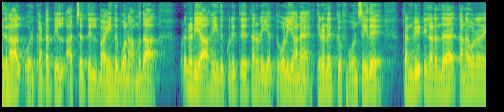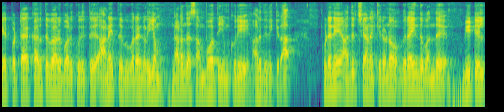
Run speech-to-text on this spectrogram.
இதனால் ஒரு கட்டத்தில் அச்சத்தில் பயந்து போன அமுதா உடனடியாக இது குறித்து தன்னுடைய தோழியான கிரணுக்கு ஃபோன் செய்து தன் வீட்டில் நடந்த கணவருடன் ஏற்பட்ட கருத்து வேறுபாடு குறித்து அனைத்து விவரங்களையும் நடந்த சம்பவத்தையும் கூறி அழுதிருக்கிறார். உடனே அதிர்ச்சியான கிரணோ விரைந்து வந்து வீட்டில்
